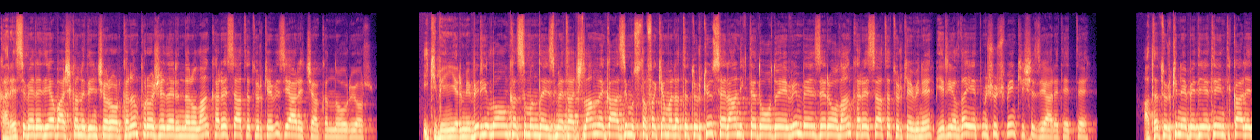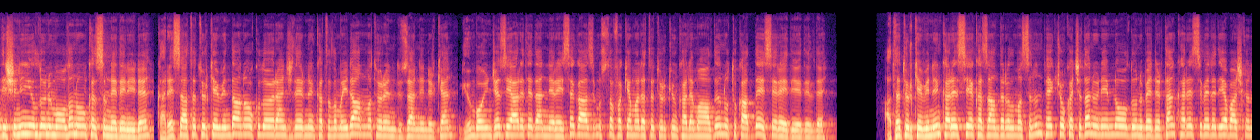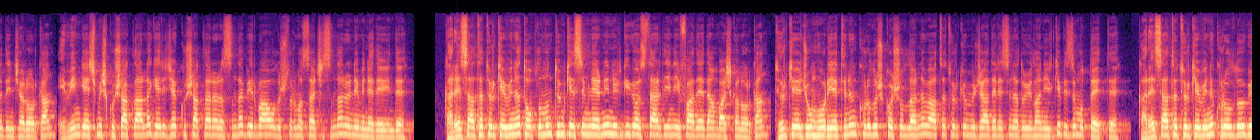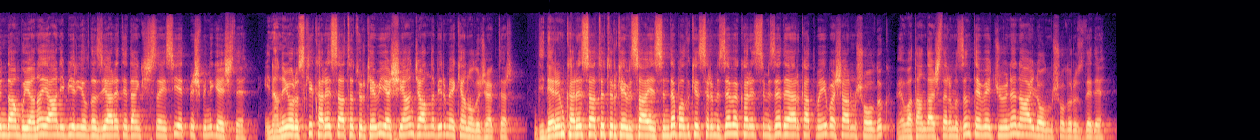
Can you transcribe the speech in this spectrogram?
Karesi Belediye Başkanı Dinçer Orkan'ın projelerinden olan Karesi Atatürk Evi ziyaretçi akınına uğruyor. 2021 yılı 10 Kasım'ında hizmet açılan ve Gazi Mustafa Kemal Atatürk'ün Selanik'te doğduğu evin benzeri olan Karesi Atatürk Evi'ni bir yılda 73 bin kişi ziyaret etti. Atatürk'ün ebediyete intikal edişinin yıl dönümü olan 10 Kasım nedeniyle Karesi Atatürk Evi'nde anaokulu öğrencilerinin katılımıyla anma töreni düzenlenirken gün boyunca ziyaret edenlere ise Gazi Mustafa Kemal Atatürk'ün kaleme aldığı Nutuk adlı eseri hediye edildi. Atatürk Evi'nin Karesi'ye kazandırılmasının pek çok açıdan önemli olduğunu belirten Karesi Belediye Başkanı Dinçer Orkan, evin geçmiş kuşaklarla gelecek kuşaklar arasında bir bağ oluşturması açısından önemine değindi. Karesi Atatürk Evi'ne toplumun tüm kesimlerinin ilgi gösterdiğini ifade eden Başkan Orkan, Türkiye Cumhuriyeti'nin kuruluş koşullarını ve Atatürk'ün mücadelesine duyulan ilgi bizi mutlu etti. Karesi Atatürk Evi'ni kurulduğu günden bu yana yani bir yılda ziyaret eden kişi sayısı 70 bini geçti. İnanıyoruz ki Karesi Atatürk Evi yaşayan canlı bir mekan olacaktır. Dilerim Karesi Atatürk Evi sayesinde Balıkesir'imize ve Karesimize değer katmayı başarmış olduk ve vatandaşlarımızın teveccühüne nail olmuş oluruz dedi.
